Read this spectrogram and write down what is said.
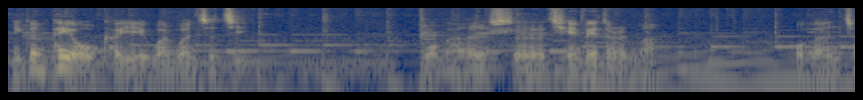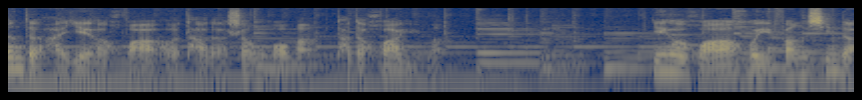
你跟配偶可以问问自己。我们是谦卑的人吗？我们真的爱耶和华和他的生活吗？他的话语吗？耶和华会放心的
